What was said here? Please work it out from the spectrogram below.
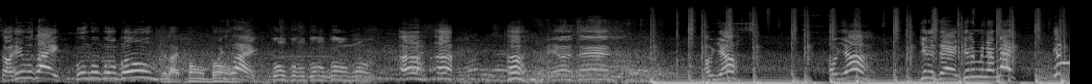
So he was like, boom, boom, boom, boom. You're like boom, boom. It's like, boom, boom, boom, boom, boom. Uh, uh, uh. You know what I'm saying? Oh, yeah. Oh, yeah. Get his ass. Get him in that match. Get him.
